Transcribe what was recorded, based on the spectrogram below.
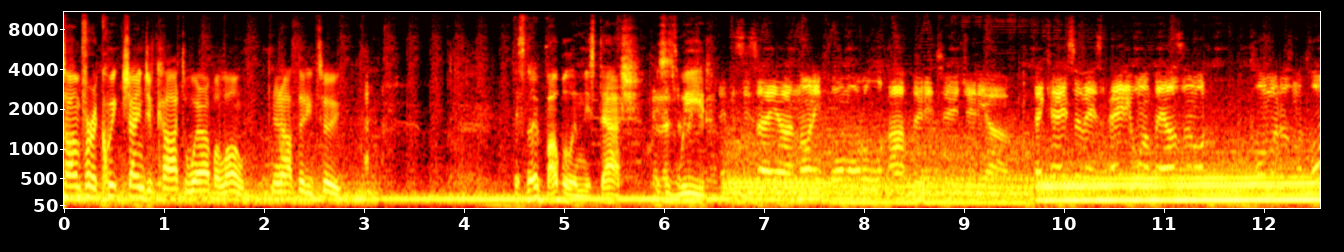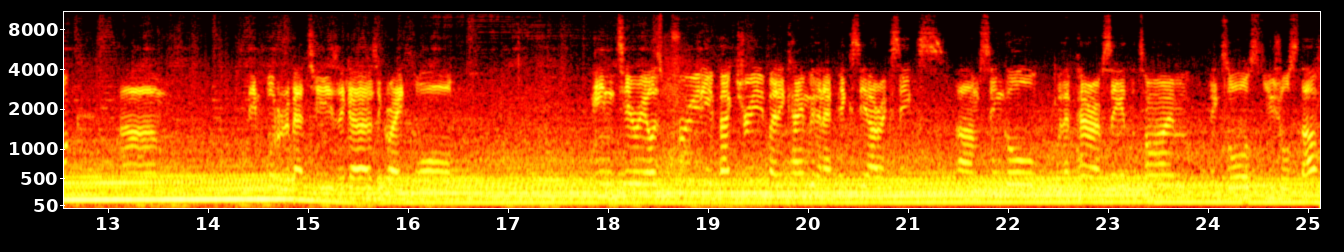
Time for a quick change of car to where I belong, in an R32. There's no bubble in this dash. This is weird. This is a uh, 94 model R32 GTR. Okay, so there's 81,000 kilometers on the clock. Um, imported about two years ago. It was a grade 4. Interior was pretty factory, but it came with an Apexi RX6 um, single with a Power FC at the time, exhaust, usual stuff.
